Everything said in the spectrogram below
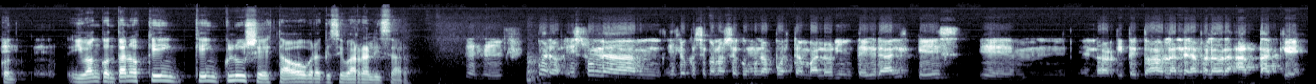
Eh, Iván, contanos qué, qué incluye esta obra que se va a realizar. Bueno, es, una, es lo que se conoce como una puesta en valor integral, que es... Eh, los arquitectos hablan de la palabra ataque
